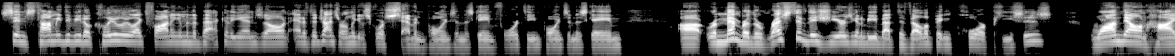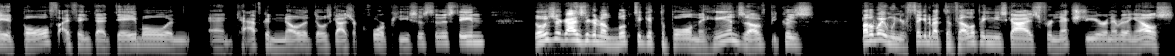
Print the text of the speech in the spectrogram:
since Tommy DeVito clearly liked finding him in the back of the end zone. And if the Giants are only going to score seven points in this game, 14 points in this game, uh, remember the rest of this year is going to be about developing core pieces. Wan'Dale and Hyatt both. I think that Daboll and and Kafka know that those guys are core pieces to this team. Those are guys they're going to look to get the ball in the hands of because, by the way, when you're thinking about developing these guys for next year and everything else,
